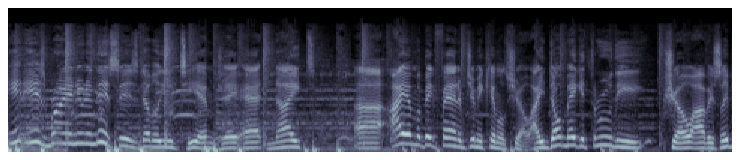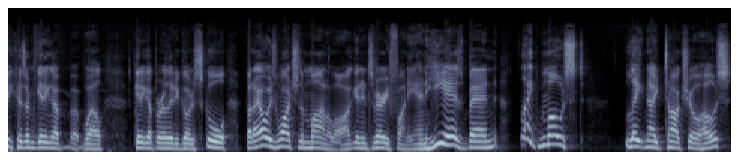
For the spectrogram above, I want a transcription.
It is Brian Noonan. This is WTMJ at night. Uh, I am a big fan of Jimmy Kimmel's show. I don't make it through the show, obviously, because I'm getting up, uh, well, getting up early to go to school, but I always watch the monologue, and it's very funny. And he has been, like most late night talk show hosts,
